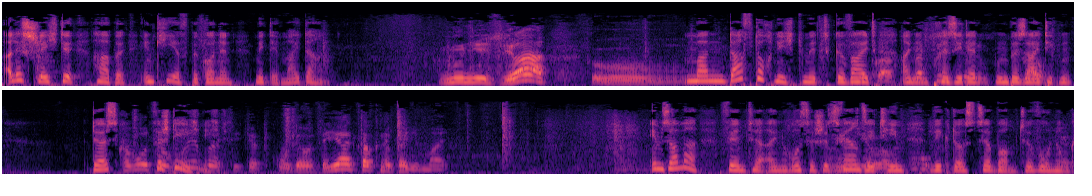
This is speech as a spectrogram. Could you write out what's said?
alles Schlechte habe in Kiew begonnen mit dem Maidan. Äh, Man darf doch nicht mit Gewalt einen Präsidenten beseitigen. Das verstehe ich nicht. Im Sommer filmte ein russisches Fernsehteam Viktors zerbombte Wohnung.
